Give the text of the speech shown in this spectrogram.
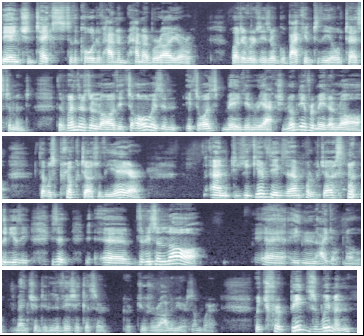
the ancient texts to the Code of Ham- Hammurabi or whatever it is, or go back into the Old Testament, that when there's a law, it's always in, it's always made in reaction. Nobody ever made a law that was plucked out of the air. And he gave the example, which I was one of the music. He said, uh, "There is a law uh, in I don't know mentioned in Leviticus or, or Deuteronomy or somewhere, which forbids women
